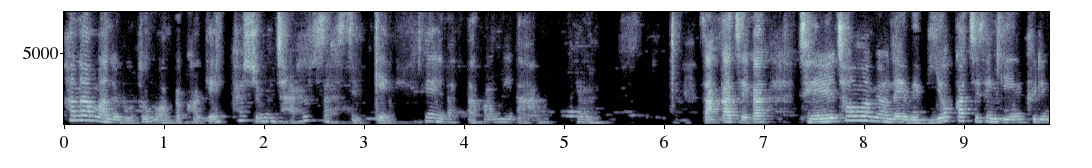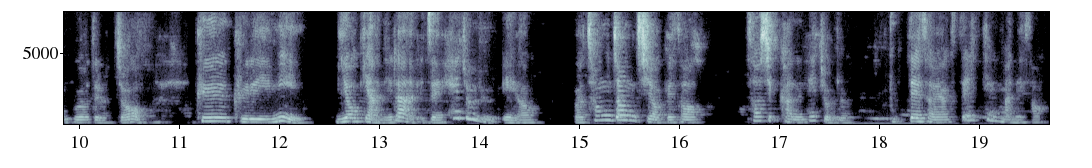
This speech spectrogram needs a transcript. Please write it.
하나만으로도 완벽하게 칼슘을 잘 흡수할 수 있게 해놨다고 합니다. 음. 아까 제가 제일 처음 화면에 왜 미역같이 생긴 그림 보여드렸죠. 그 그림이 미역이 아니라 이제 해조류예요. 청정 지역에서 서식하는 해조류. 북대서양 셀틱만에서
